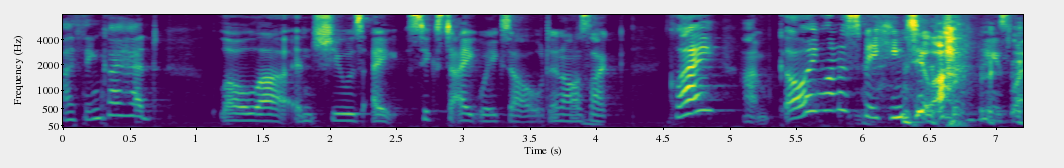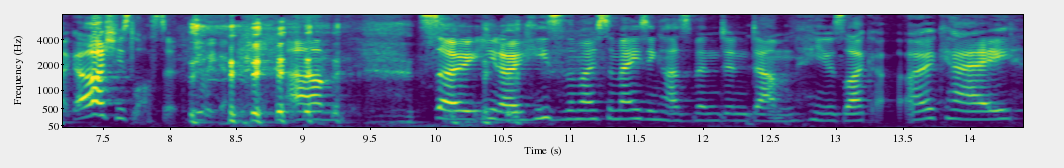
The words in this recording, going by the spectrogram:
I think I had Lola, and she was eight, six to eight weeks old, and I was like, Clay, I'm going on a speaking tour. he's like, oh, she's lost it. Here we go. Um, so, you know, he's the most amazing husband. And um, he was like, okay,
